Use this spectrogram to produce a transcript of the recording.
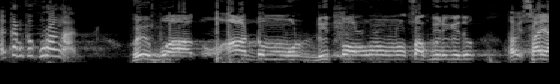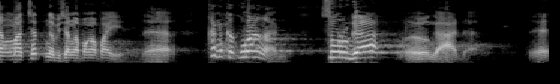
akan kekurangan. Hebat, adem, di tol, saat gini gitu. Tapi sayang macet nggak bisa ngapa-ngapain. Ya. Kan kekurangan. Surga oh, nggak ada. Ya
